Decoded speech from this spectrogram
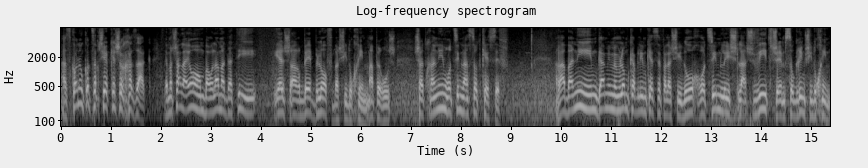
אז קודם כל צריך שיהיה קשר חזק. למשל היום בעולם הדתי יש הרבה בלוף בשידוכים, מה פירוש? שהתכנים רוצים לעשות כסף. רבנים, גם אם הם לא מקבלים כסף על השידוך, רוצים להשוויץ שהם סוגרים שידוכים.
